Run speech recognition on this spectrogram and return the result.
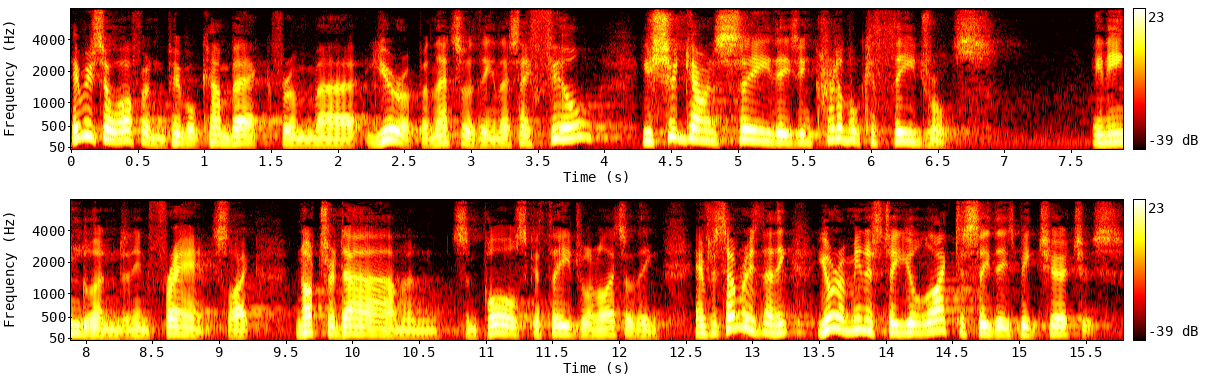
Every so often, people come back from uh, Europe and that sort of thing, and they say, Phil, you should go and see these incredible cathedrals in England and in France, like Notre Dame and St. Paul's Cathedral and all that sort of thing. And for some reason, I think you're a minister, you'll like to see these big churches.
